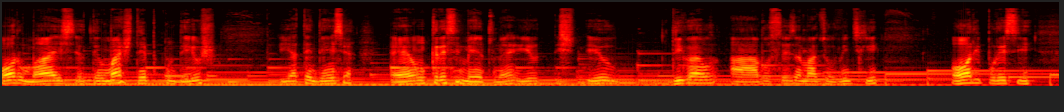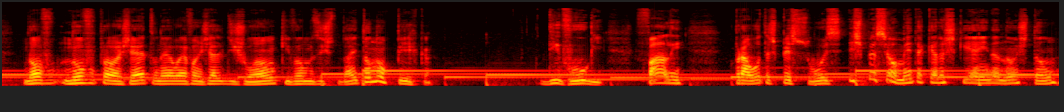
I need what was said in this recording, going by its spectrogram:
oro mais, eu tenho mais tempo com Deus e a tendência é um crescimento, né? E eu, eu digo a, a vocês, amados ouvintes, que ore por esse novo, novo projeto, né? O Evangelho de João, que vamos estudar. Então não perca, divulgue, fale para outras pessoas, especialmente aquelas que ainda não estão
